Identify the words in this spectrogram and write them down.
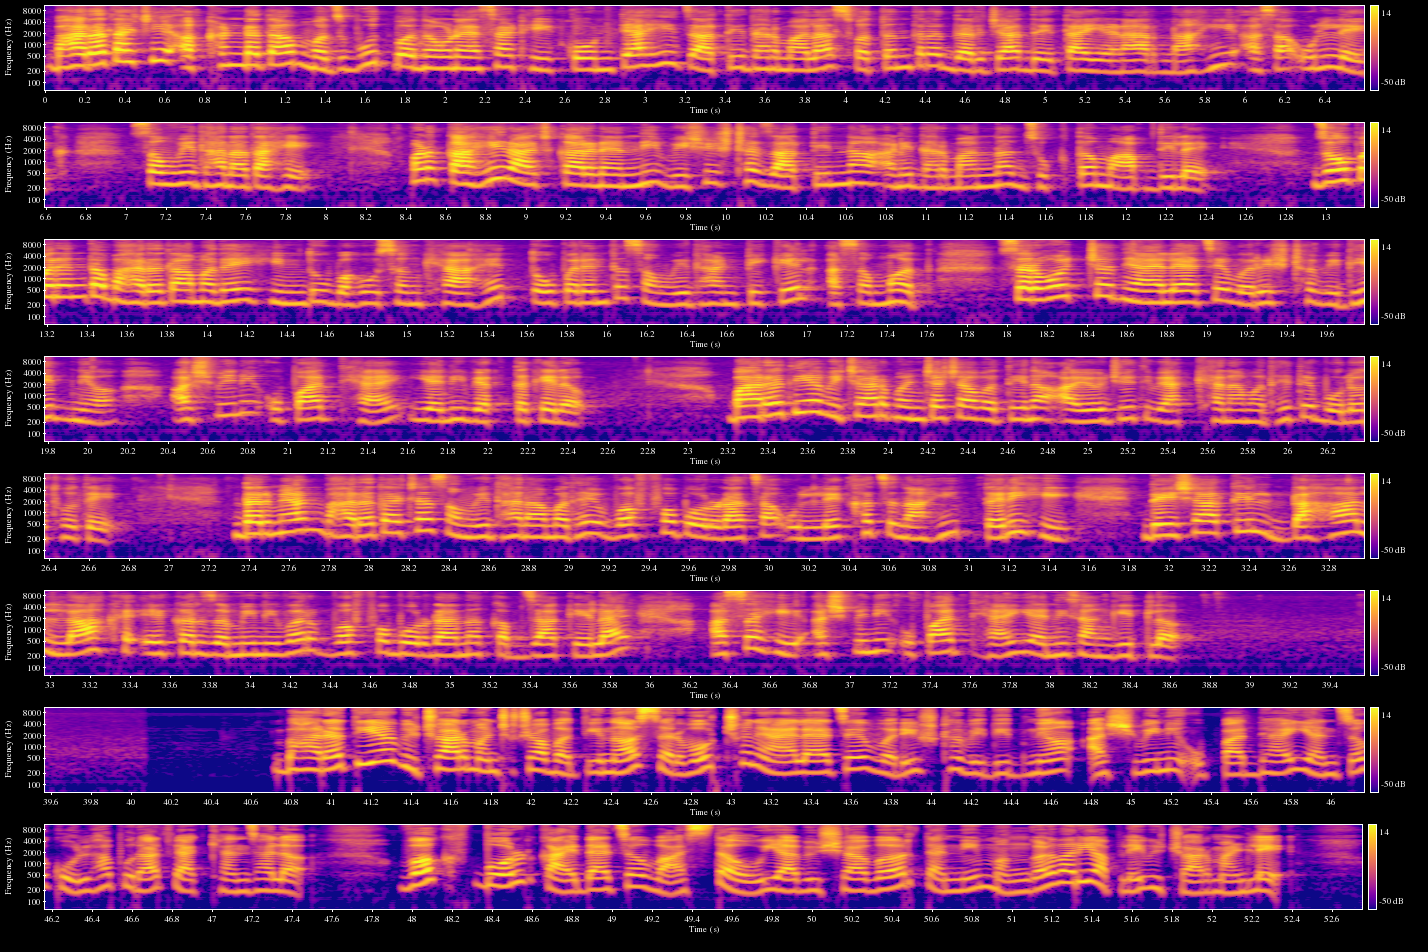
भारताची अखंडता मजबूत बनवण्यासाठी कोणत्याही जाती धर्माला स्वतंत्र दर्जा देता येणार नाही असा उल्लेख संविधानात आहे. पण काही राजकारण्यांनी विशिष्ट जातींना आणि धर्मांना झुकतं माप दिलंय. जोपर्यंत भारतामध्ये हिंदू बहुसंख्या आहेत तोपर्यंत संविधान टिकेल असं मत सर्वोच्च न्यायालयाचे वरिष्ठ विधिज्ञ अश्विनी उपाध्याय यांनी व्यक्त केलं. भारतीय विचार मंचाच्या वतीनं आयोजित व्याख्यानामध्ये ते बोलत होते. दरम्यान भारताच्या संविधानामध्ये वक्फ बोर्डाचा उल्लेखच नाही तरीही देशातील दहा लाख एकर जमिनीवर वक्फ बोर्डानं कब्जा केलाय असंही अश्विनी उपाध्याय यांनी सांगितलं. भारतीय विचार मंचच्या वतीनं सर्वोच्च न्यायालयाचे वरिष्ठ विधिज्ञ अश्विनी उपाध्याय यांचं कोल्हापुरात व्याख्यान झालं. वक्फ बोर्ड कायद्याचं वास्तव या विषयावर त्यांनी मंगळवारी आपले विचार मांडले.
